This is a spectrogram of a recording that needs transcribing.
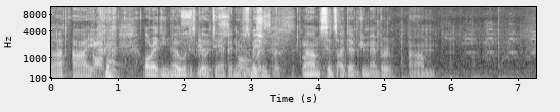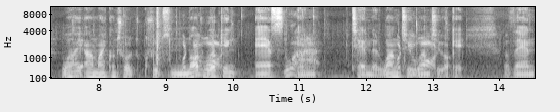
but I already know what is going to happen in this mission, um, since I don't remember. Um, why are my control groups you not want? working as What? intended? One, What two, one, want? two. Okay, then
